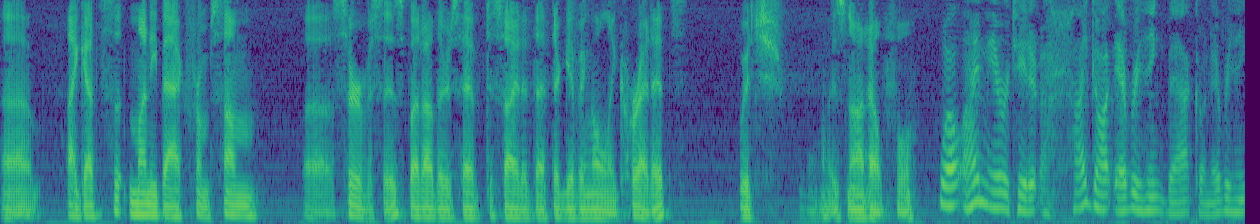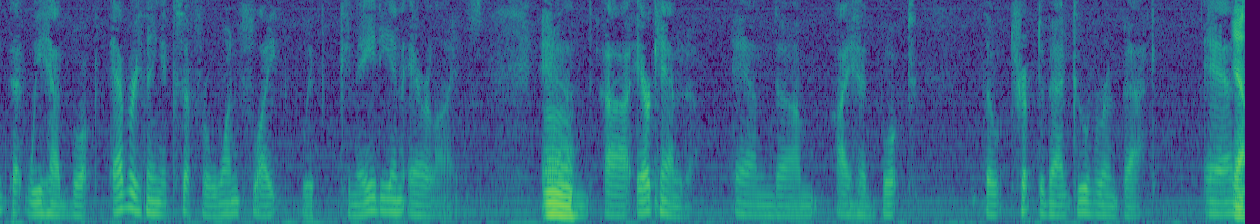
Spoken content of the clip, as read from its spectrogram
Um, I got money back from some uh, services, but others have decided that they're giving only credits, which is not helpful. Well, I'm irritated. I got everything back on everything that we had booked, everything except for one flight with Canadian Airlines and uh, Air Canada, and um, I had booked the trip to Vancouver and back, and Yeah.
